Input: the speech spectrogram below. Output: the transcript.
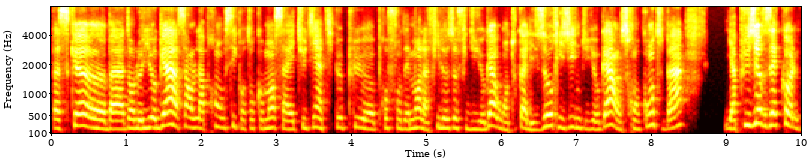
Parce que bah, dans le yoga, ça on l'apprend aussi quand on commence à étudier un petit peu plus profondément la philosophie du yoga, ou en tout cas les origines du yoga, on se rend compte, ben, il y a plusieurs écoles.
